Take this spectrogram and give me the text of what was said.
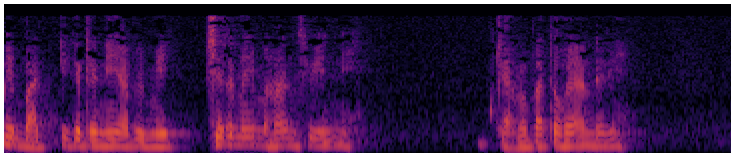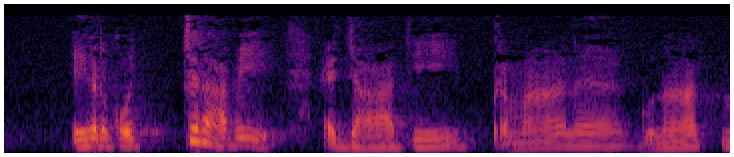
මේ බත් ටිකටනේ අපි මෙච්චර මේ මහන්සි වෙන්නේ. කැමපත හොයන්නනේ. ඒකට කොච්චර අපි ಜಾති ප්‍රමාණ ගුණාත්ම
